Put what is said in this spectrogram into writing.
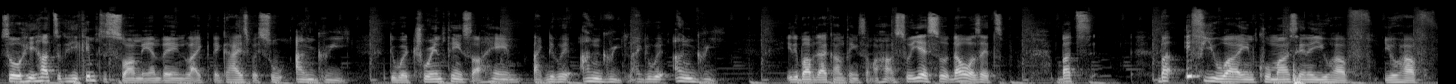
So he had to he came to Suame and then like the guys were so angry. They were throwing things at him, like they were angry, like they were angry. It above that kind of thing somehow. Uh-huh. So yes, so that was it. But but if you are in Kumasi and you have you have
